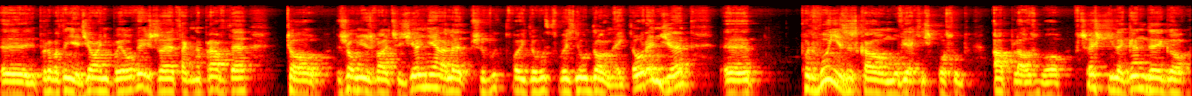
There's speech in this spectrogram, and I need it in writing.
e, prowadzenia działań bojowych, że tak naprawdę to żołnierz walczy dzielnie, ale przywództwo i dowództwo jest nieudolne. I to orędzie e, podwójnie zyskało mu w jakiś sposób aplauz, bo wcześniej legendę jego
